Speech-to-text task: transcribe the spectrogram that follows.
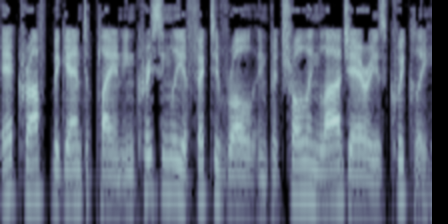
Aircraft began to play an increasingly effective role in patrolling large areas quickly.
